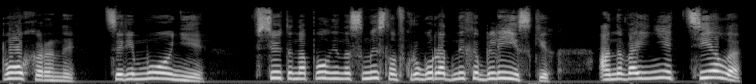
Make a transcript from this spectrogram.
похороны, церемонии — все это наполнено смыслом в кругу родных и близких, а на войне тело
